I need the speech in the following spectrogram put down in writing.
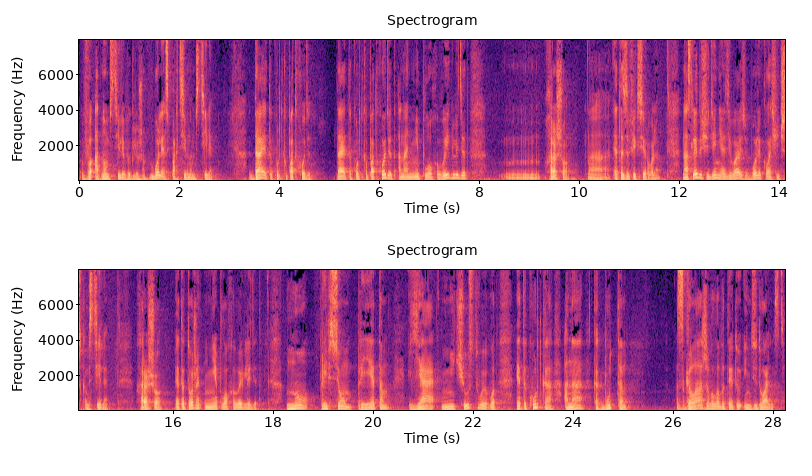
в одном стиле выгляжу, более спортивном стиле. Да, эта куртка подходит. Да, эта куртка подходит, она неплохо выглядит. Хорошо, это зафиксировали. На следующий день я одеваюсь в более классическом стиле. Хорошо, это тоже неплохо выглядит. Но при всем при этом я не чувствую, вот эта куртка, она как будто сглаживала вот эту индивидуальность.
